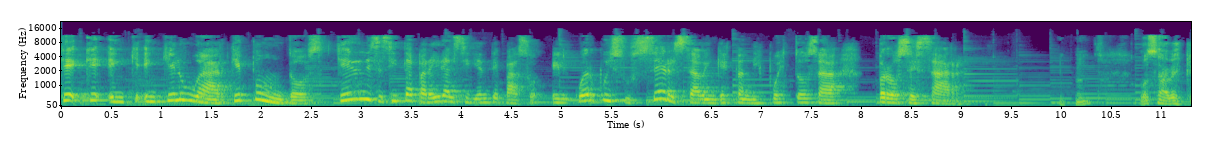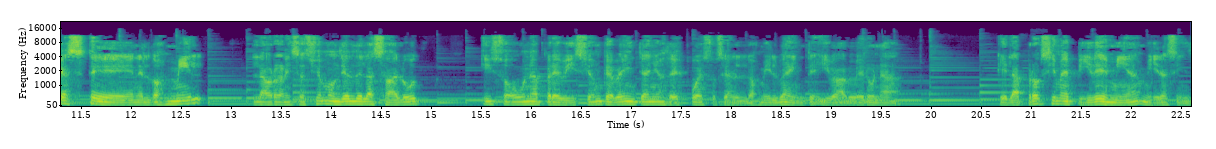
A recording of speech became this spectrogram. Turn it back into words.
en, qué, lugar? ¿Qué puntos? ¿Qué necesita para ir al siguiente paso? El cuerpo y su ser saben que están dispuestos a procesar. Vos sabés que hace en el 2000 la Organización Mundial de la Salud hizo una previsión que 20 años después, o sea, en el 2020, iba a haber una que la próxima epidemia, mira, sin,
